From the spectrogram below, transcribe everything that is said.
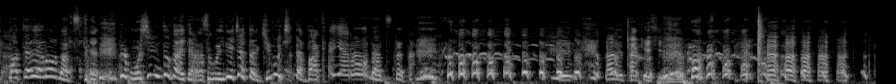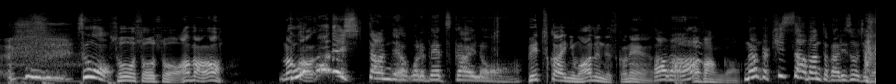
「バカ野郎」なんつって。でもお尻とかいたらそこ入れちゃったら気持ちいいんだバカ野郎なんつってなんでたけしになったそう。そうそうそう。アバンあどこかで知ったんだよこれ別会の。別会にもあるんですかね？アバンアバンが。なんか喫茶アバンとかありそうじゃな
